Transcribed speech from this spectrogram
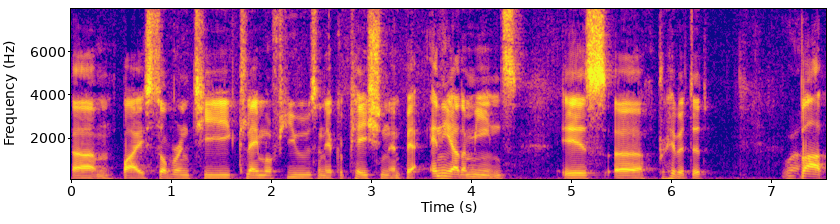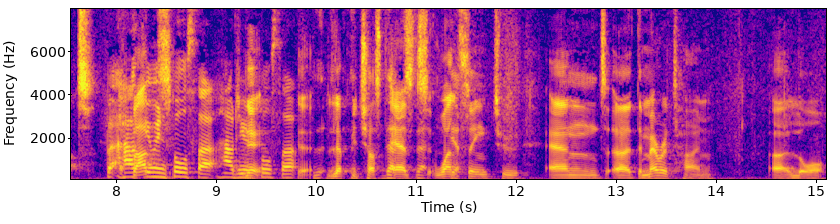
um, by sovereignty, claim of use, and occupation, and by any other means is uh, prohibited. Well, but but how but, do you enforce that? How do you yeah, enforce that? Yeah. Let me just add that, one yeah. thing to, and uh, the maritime uh, law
